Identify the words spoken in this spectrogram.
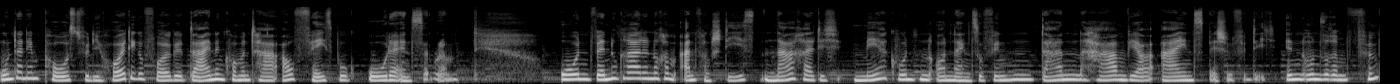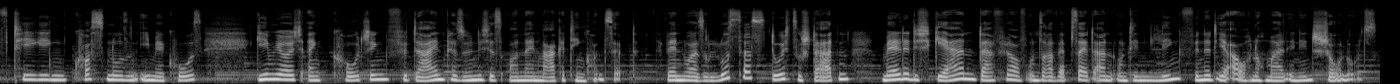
unter dem Post für die heutige Folge deinen Kommentar auf Facebook oder Instagram. Und wenn du gerade noch am Anfang stehst, nachhaltig mehr Kunden online zu finden, dann haben wir ein Special für dich. In unserem fünftägigen kostenlosen E-Mail-Kurs geben wir euch ein Coaching für dein persönliches Online-Marketing-Konzept. Wenn du also Lust hast, durchzustarten, melde dich gern dafür auf unserer Website an und den Link findet ihr auch nochmal in den Show Notes.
